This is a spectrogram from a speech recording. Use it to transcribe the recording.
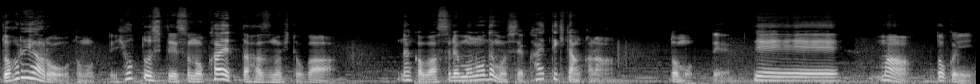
誰やろうと思って、ひょっとしてその帰ったはずの人が、なんか忘れ物でもして帰ってきたんかなと思って。で、まあ、特に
